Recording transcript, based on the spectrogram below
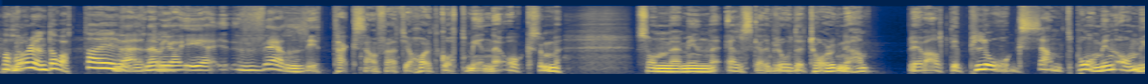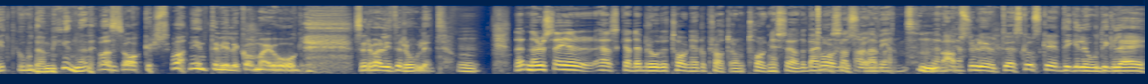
Vad har du en data i huvudet? Nej, nej, men jag är väldigt tacksam för att jag har ett gott minne och som, som min älskade broder Torgny, han blev alltid plågsamt påminn om mitt goda minne. Det var saker som han inte ville komma ihåg. Så det var lite roligt. När, när du säger älskade broder Torgny, då pratar du om Torgny Söderberg, Torgny så att alla Söderberg. vet. Mm, absolut, jag skrev Diggiloo Diggiley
